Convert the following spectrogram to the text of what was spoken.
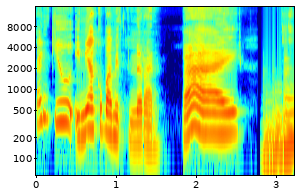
Thank you. Ini aku pamit beneran. Bye.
